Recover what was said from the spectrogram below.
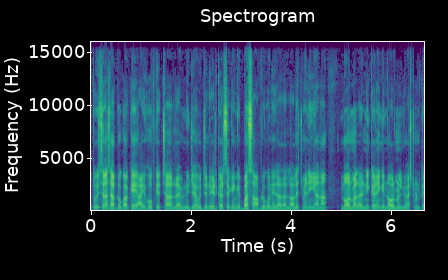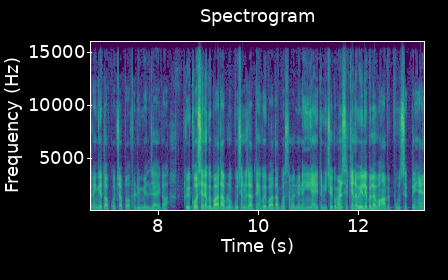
तो इस तरह से आप लोग आके आई होप कि अच्छा रेवेन्यू जो है वो जनरेट कर सकेंगे। बस आप लोगों ने ज़्यादा लालच में नहीं आना। नॉर्मल अर्निंग करेंगे नॉर्मल इन्वेस्टमेंट करेंगे तो आपको अच्छा प्रॉफिट भी मिल जाएगा। कोई क्वेश्चन है, कोई बात आप लोग पूछना चाहते हैं, कोई बात आपको समझ में नहीं आई तो नीचे कमेंट सेक्शन अवेलेबल है, वहाँ पर पूछ सकते हैं।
